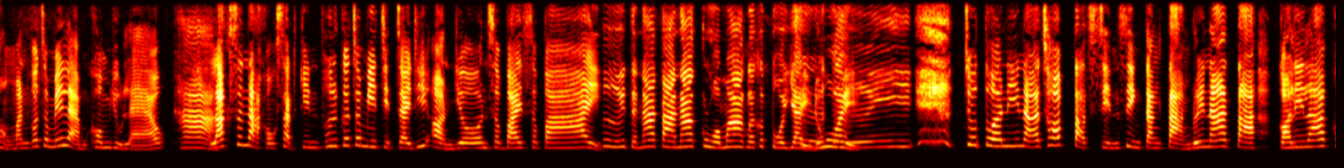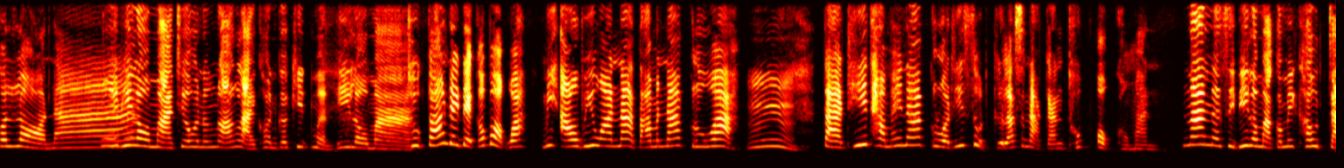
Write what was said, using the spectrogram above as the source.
ของมันก็จะไม่แหลมคมอยู่แล้วค่ะ ลักษณะของสัตว์กินพืชก็จะมีจิตใจที่อ่อนโยนสบายสบายเฮ้ยแต่หน้าตาน่ากลัวมากแล้วก็ตัวใหญ่ด้วยเอ้ยเจุตัวนี้นะชอบตัดสินสิ่งต่างๆ ด้วยหน้าตากอริลล่าก็หล่อนะเฮ้ยพี่โลมาเชื่อว่าน้องๆหลายคนก็คิดเหมือนพี่โลมา ถูกต้องเด็กๆก็บอกว่าไม่เอาพี่วานหน้าตามันน่ากลัว อืมแต่ที่ทำให้น่ากลัวที่สุดคือลักษณะการทุบอกของมันนั่นนะสิพี่โลมาก็ไม่เข้าใจ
